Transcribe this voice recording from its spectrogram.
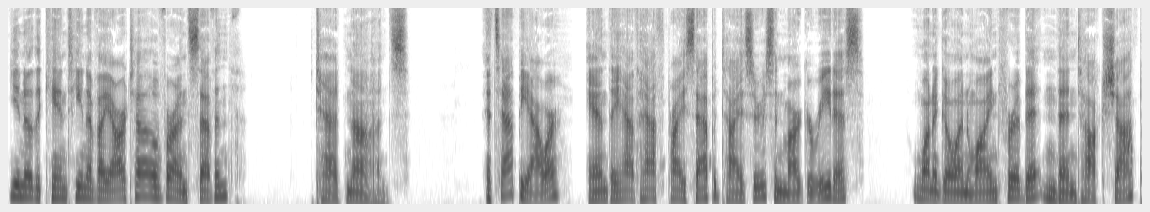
You know the Cantina Vallarta over on 7th? Tad nods. It's happy hour, and they have half price appetizers and margaritas. Want to go unwind for a bit and then talk shop?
